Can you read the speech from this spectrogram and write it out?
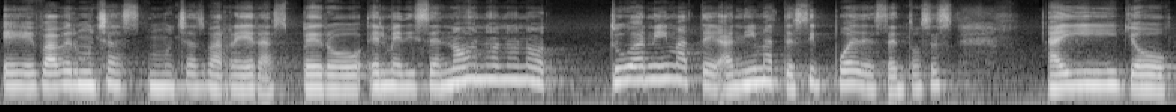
eh, va a haber muchas, muchas barreras, pero él me dice, no, no, no, no, tú anímate, anímate, si puedes. Entonces ahí yo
